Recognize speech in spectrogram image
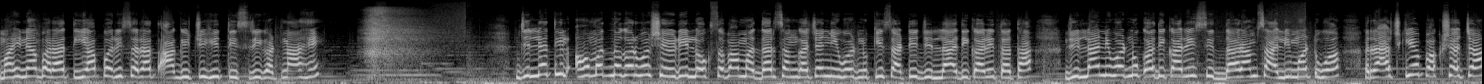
महिन्याभरात या परिसरात आगीची ही तिसरी घटना आहे. जिल्ह्यातील अहमदनगर व शिर्डी लोकसभा मतदारसंघाच्या निवडणुकीसाठी जिल्हाधिकारी तथा जिल्हा निवडणूक अधिकारी सिद्धाराम सालीमठ व राजकीय पक्षाच्या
